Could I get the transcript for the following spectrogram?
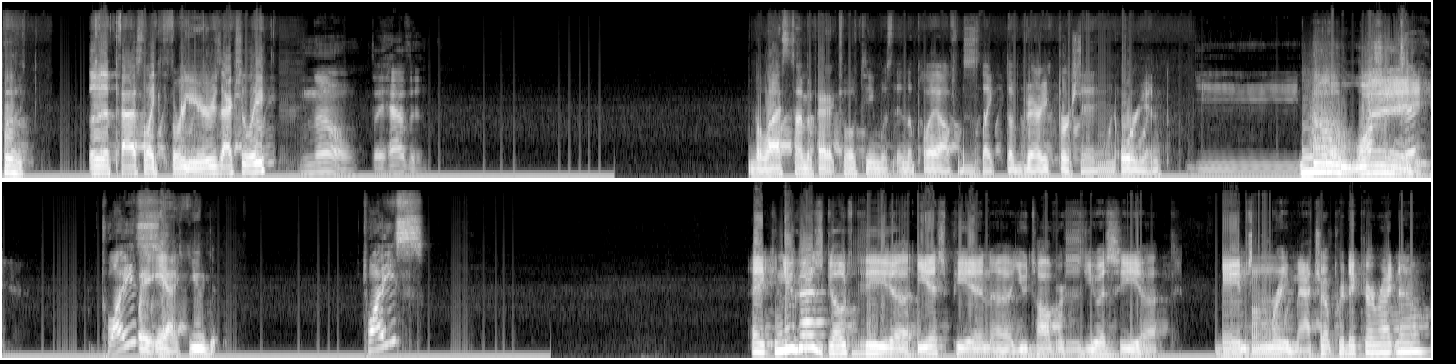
the past like three years, actually. No, they haven't. The last time a Pac-12 team was in the playoff was like the very first in Oregon. Ye- No uh, Washington? Way. Twice? Wait, yeah, you. Twice? Hey, can you guys go to the uh, ESPN uh, Utah versus USC uh, game summary matchup predictor right now?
